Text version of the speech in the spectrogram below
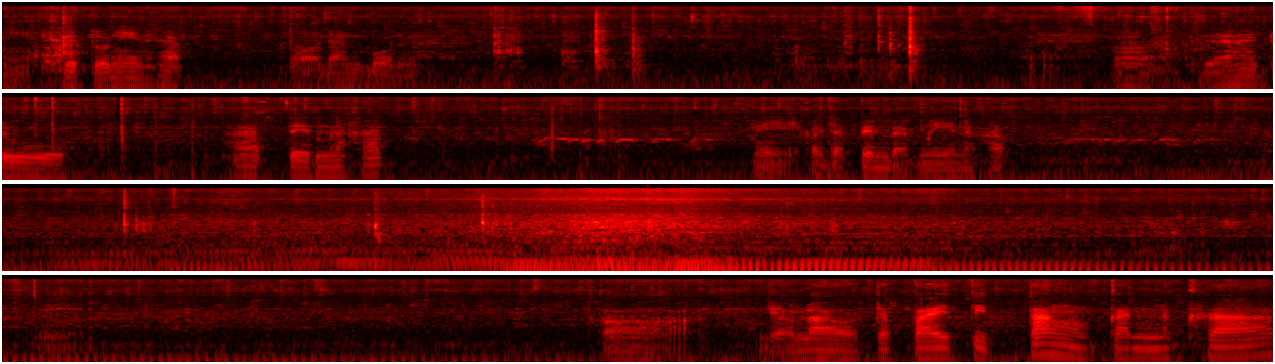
นี่คือตัวนี้นะครับ ต่อด้านบนก็ เดี๋ยวให้ดูภาพเต็มนะครับ นี่ก็จะเป็นแบบนี้นะครับ ก็เดี๋ยวเราจะไปติดตั้งกันนะครับ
